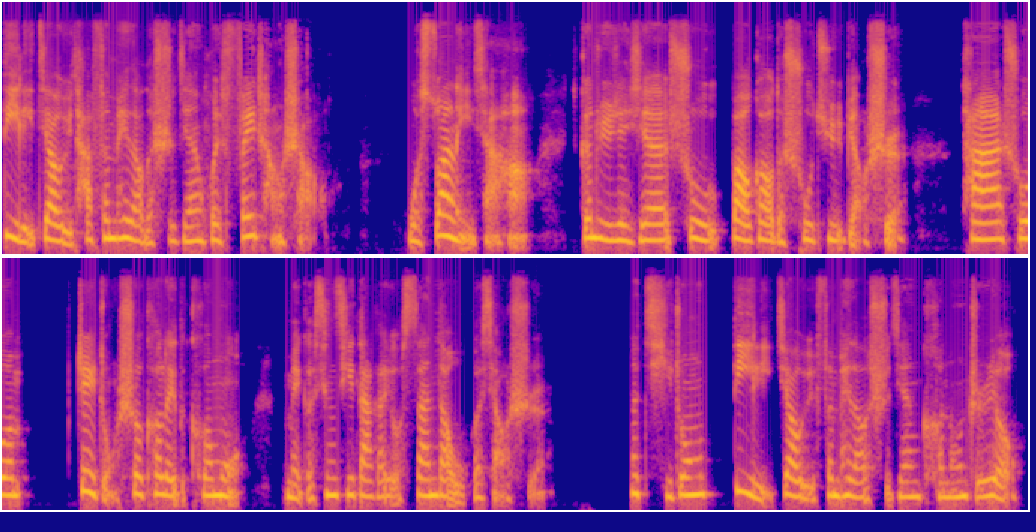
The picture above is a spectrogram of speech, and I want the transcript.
地理教育它分配到的时间会非常少。我算了一下哈，根据这些数报告的数据表示，他说这种社科类的科目。每个星期大概有三到五个小时，那其中地理教育分配到的时间可能只有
